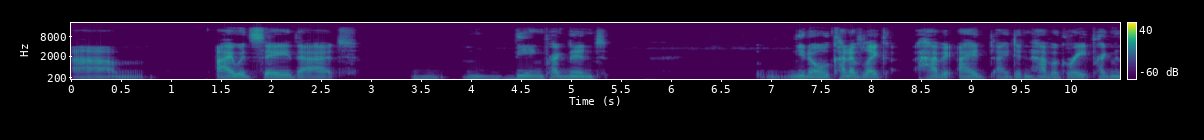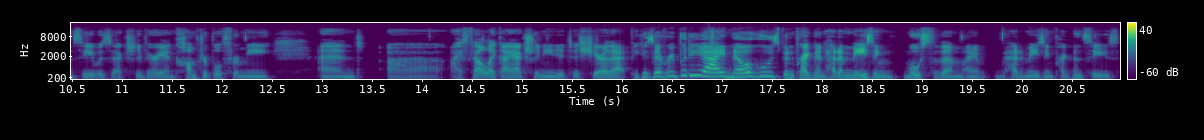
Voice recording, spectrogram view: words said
um I would say that being pregnant you know kind of like having i i didn't have a great pregnancy it was actually very uncomfortable for me and uh i felt like i actually needed to share that because everybody i know who's been pregnant had amazing most of them i had amazing pregnancies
